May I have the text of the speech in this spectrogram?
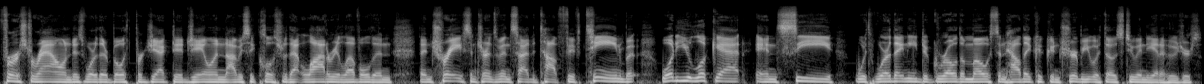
first round is where they're both projected. Jalen obviously closer to that lottery level than than Trayce in terms of inside the top 15. But what do you look at and see with where they need to grow the most and how they could contribute with those two Indiana Hoosiers?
